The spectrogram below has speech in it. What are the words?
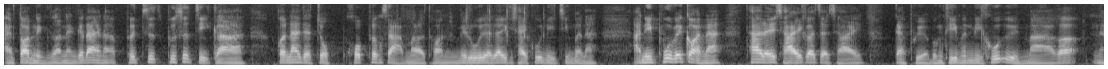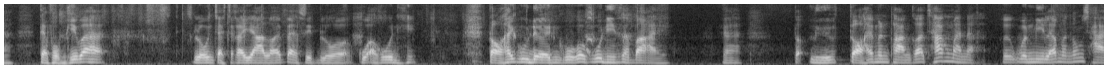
อันตอนหนึ่งตอนนั้นก็ได้นะพฤศพฤศจิกาก็น่าจะจบครบทั้งสามมาราธอนไม่รู้จะได้ใช้คู่นี้จริงป่ะนะ อันนี้พูดไว้ก่อนนะ ถ้าได้ใช้ก็จะใช้ แต่เผื่อบางทีมันมีคู่อื่นมาก็นะแต่ผมคิดว่าลงจากจักรยานร้อยแปดสิบโลกูเอาคู่นี้ ต่อให้กูเดินกูก็คู่นี้สบายนะต่อหรือต่อให้มันพังก็ช่างมันอะเออมันมีแล้วมันต้องใช้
